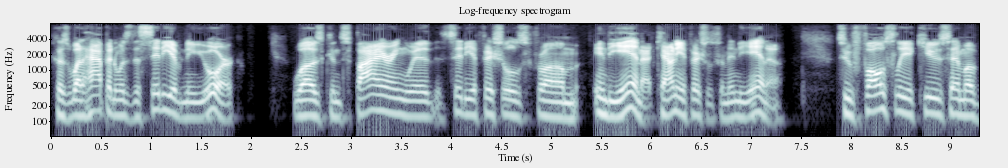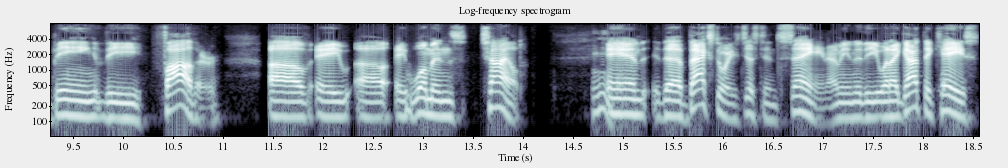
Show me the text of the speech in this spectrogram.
Because what happened was the city of New York was conspiring with city officials from Indiana, county officials from Indiana, to falsely accuse him of being the father of a uh, a woman's child. Mm. And the backstory is just insane. I mean, the, when I got the case,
